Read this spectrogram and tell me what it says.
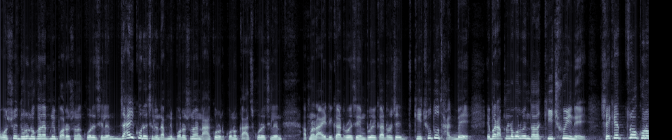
অবশ্যই ধরুন ওখানে আপনি পড়াশোনা করেছিলেন, যাই করেছিলেন, আপনি পড়াশোনা না করুন, কোনো কাজ করেছিলেন, আপনার আইডি কার্ড রয়েছে এমপ্লয়ি কার্ড রয়েছে, কিছু তো থাকবে। এবার আপনারা বলবেন, দাদা, কিছুই নেই। সেক্ষেত্রেও কোনো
